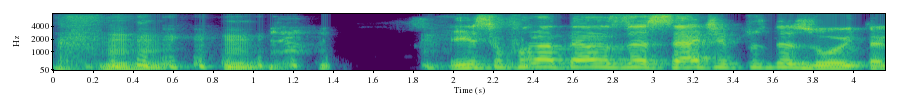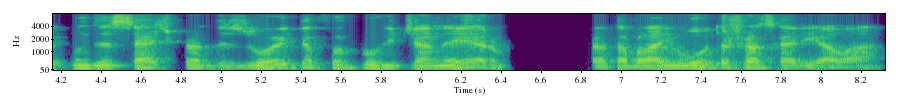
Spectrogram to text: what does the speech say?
Isso foi até os 17 para os 18. Aí, com 17 para 18, eu fui para o Rio de Janeiro para trabalhar em outra churrascaria lá.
